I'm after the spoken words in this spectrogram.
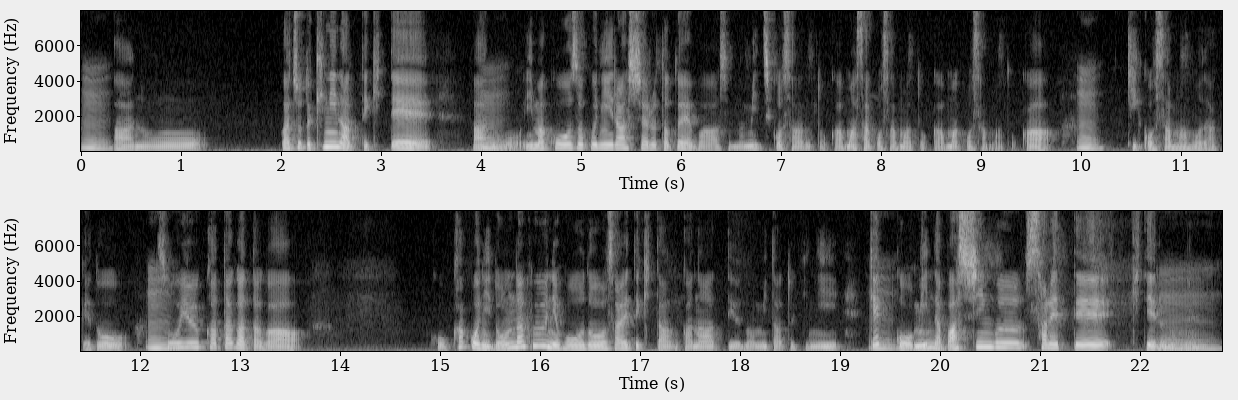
うん。あのがちょっと気になってきてあの、今皇族にいらっしゃる例えばその美智子さんとか雅子さまとか眞子さまとかうん。紀子さまもだけど、うん。そういう方々がこう過去にどんな風に報道されてきたんかなっていうのを見た時に結構みんなバッシングされてきてるのね。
